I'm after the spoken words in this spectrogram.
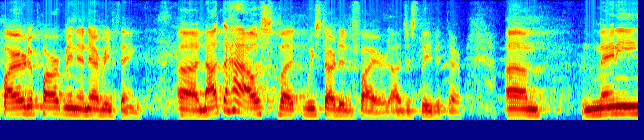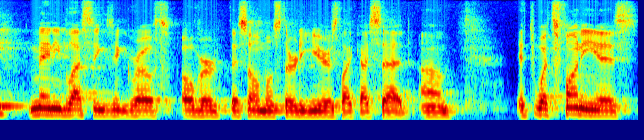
fire department and everything. Uh, not the house, but we started a fire. I'll just leave it there. Um, many, many blessings and growth over this almost 30 years, like I said. Um, it, what's funny is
